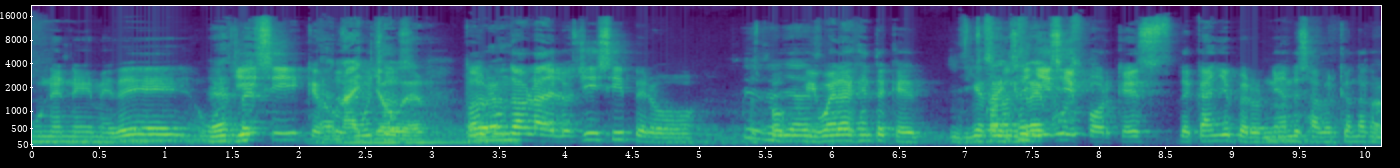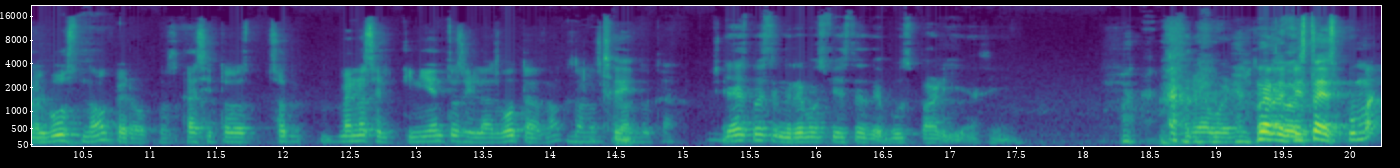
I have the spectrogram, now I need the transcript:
un NMD, un Yeezy, que pues muchos. Jogger. Todo el mundo habla de los Yeezy, pero. Pues, ya igual hay gente que saben conoce que Yeezy Boost. porque es de Kanye, pero ni han de saber qué onda con el Boost, ¿no? Pero pues casi todos, son menos el 500 y las botas, ¿no? Son los que Sí. tocan. Ya después tendremos fiestas de bus party así. Bueno. ¿Lugar de fiesta de espuma?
